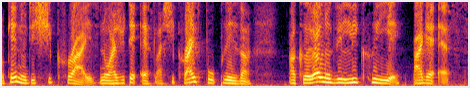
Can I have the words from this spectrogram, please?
ok, nou di she cries, nou ajoute S la, she cries pou prezant. An kreol nou di li kriye, pa gen S.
